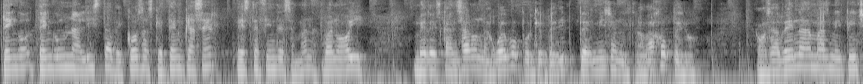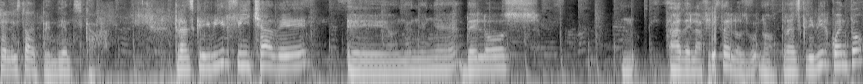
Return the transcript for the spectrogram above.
tengo, tengo una lista de cosas que tengo que hacer este fin de semana. Bueno, hoy me descansaron a huevo porque pedí permiso en el trabajo, pero, o sea, ve nada más mi pinche lista de pendientes, cabrón. Transcribir ficha de, eh, de los, ah, de la fiesta de los, no, transcribir cuento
